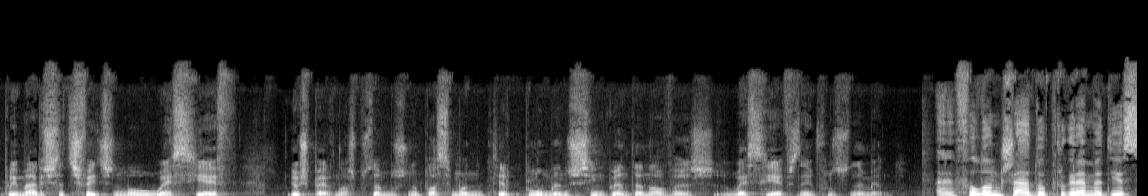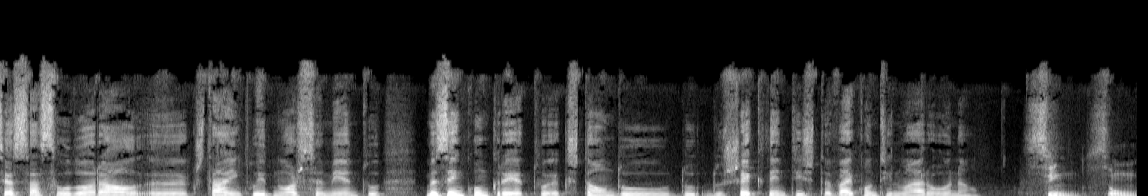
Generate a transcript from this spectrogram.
primários satisfeitos numa USF. Eu espero que nós possamos, no próximo ano, ter pelo menos 50 novas USFs em funcionamento. Ah, falou-nos já do programa de acesso à saúde oral, ah, que está incluído no orçamento, mas em concreto, a questão do, do, do cheque dentista vai continuar ou não? Sim, são,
